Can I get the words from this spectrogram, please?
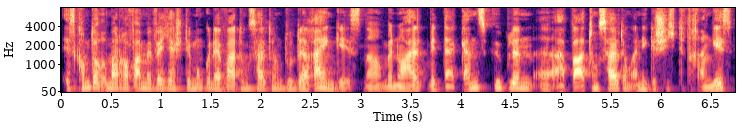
Es kommt auch immer darauf an, mit welcher Stimmung und Erwartungshaltung du da reingehst. Ne? Und wenn du halt mit einer ganz üblen äh, Erwartungshaltung an die Geschichte drangehst,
